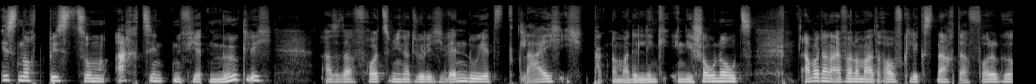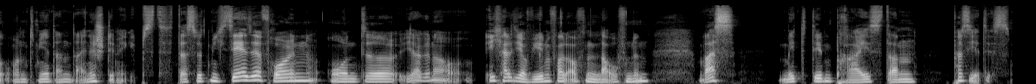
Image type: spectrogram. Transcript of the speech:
ist noch bis zum 18.04. möglich. Also da freut es mich natürlich, wenn du jetzt gleich, ich pack nochmal den Link in die Show Notes, aber dann einfach nochmal draufklickst nach der Folge und mir dann deine Stimme gibst. Das wird mich sehr, sehr freuen und äh, ja genau, ich halte dich auf jeden Fall auf dem Laufenden, was mit dem Preis dann passiert ist.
